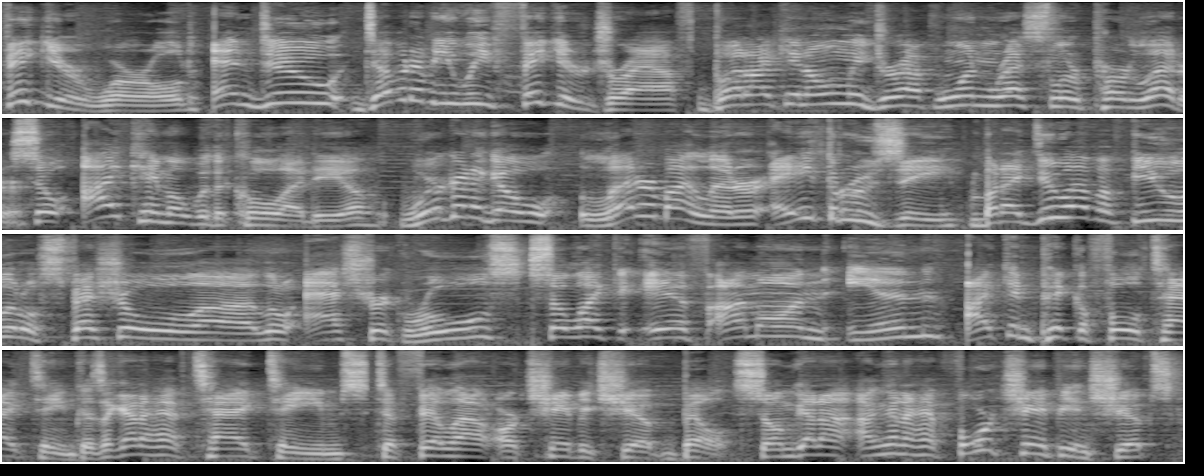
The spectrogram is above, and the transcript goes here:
figure world, and do WWE figure draft, but I can only draft one wrestler per letter. So I came up with a cool idea. We're going to go letter by letter, A through Z, but I do have a few little special uh, little asterisk rules. So like if I'm on in, I can pick a full tag team because I got to have tag teams to fill out our championship belts. So I'm gonna I'm gonna have four championships.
